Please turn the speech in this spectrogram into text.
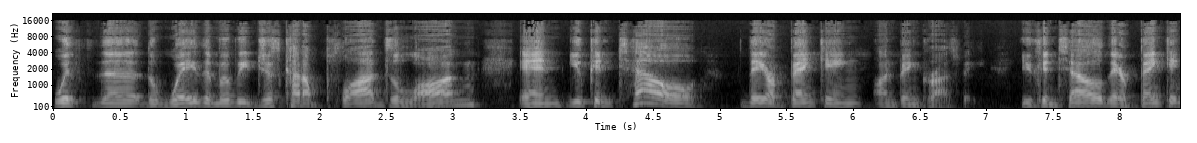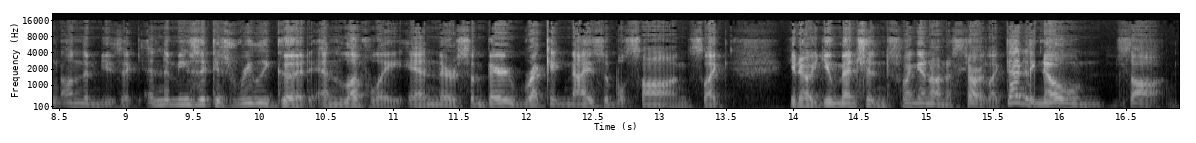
with the the way the movie just kind of plods along, and you can tell they are banking on Bing Crosby. You can tell they're banking on the music, and the music is really good and lovely. And there's some very recognizable songs, like you know, you mentioned "Swinging on a Star," like that is a known song.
